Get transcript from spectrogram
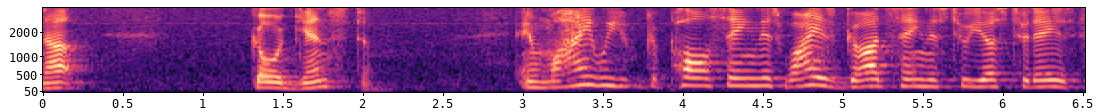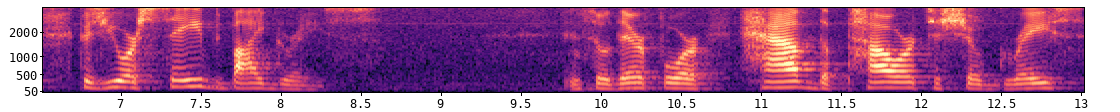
not go against them. And why we Paul saying this? Why is God saying this to us today? Is because you are saved by grace. And so therefore have the power to show grace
